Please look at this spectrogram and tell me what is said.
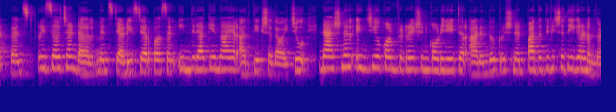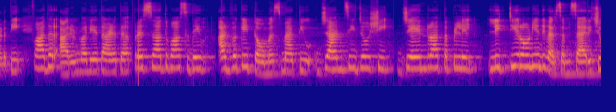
advanced research and development studies chairperson Indira K Nair അധ്യക്ഷത വഹിച്ചു. National N G O confederation coordinator Ananthu Krishnan പദ്ധതി വിശദീകരണം നടത്തി. ഫാദർ അരുൺ വലിയ താഴത്ത് പ്രസാദ് വാസുദേവ് അഡ്വക്കേറ്റ് തോമസ് മാത്യു ജാൻസി ജോഷി ജയൻ റാത്തപ്പിള്ളിൽ ലിറ്റിറോണി എന്നിവർ സംസാരിച്ചു.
